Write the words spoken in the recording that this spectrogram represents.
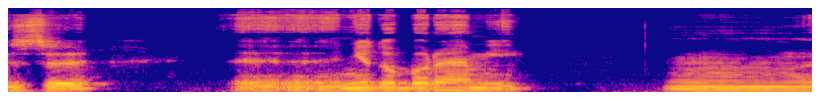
z e, niedoborami mm, e,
